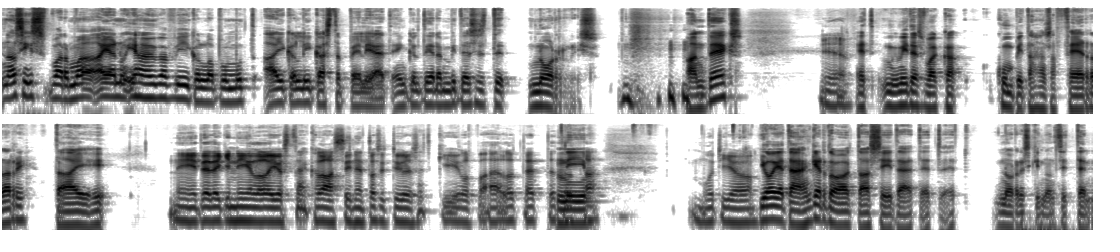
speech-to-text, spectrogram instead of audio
no siis varmaan ajanut ihan hyvän viikonlopun, mutta aika likasta peliä, että en kyllä tiedä, miten se sitten Norris. Anteeksi? yeah. Et mites vaikka kumpi tahansa Ferrari tai... Niin, tietenkin niillä oli just tämä klassinen tosi tylsät kilpailut, että niin. tota, mut joo. Joo, ja tämähän kertoo taas siitä, että, että, että Norriskin on sitten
